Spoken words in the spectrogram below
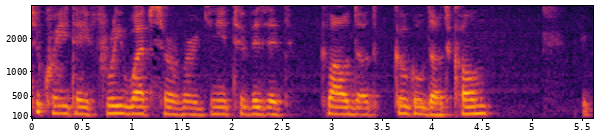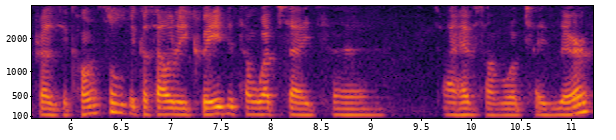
To create a free web server, you need to visit cloud.google.com. You press the console because I already created some websites, uh, so I have some websites there.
